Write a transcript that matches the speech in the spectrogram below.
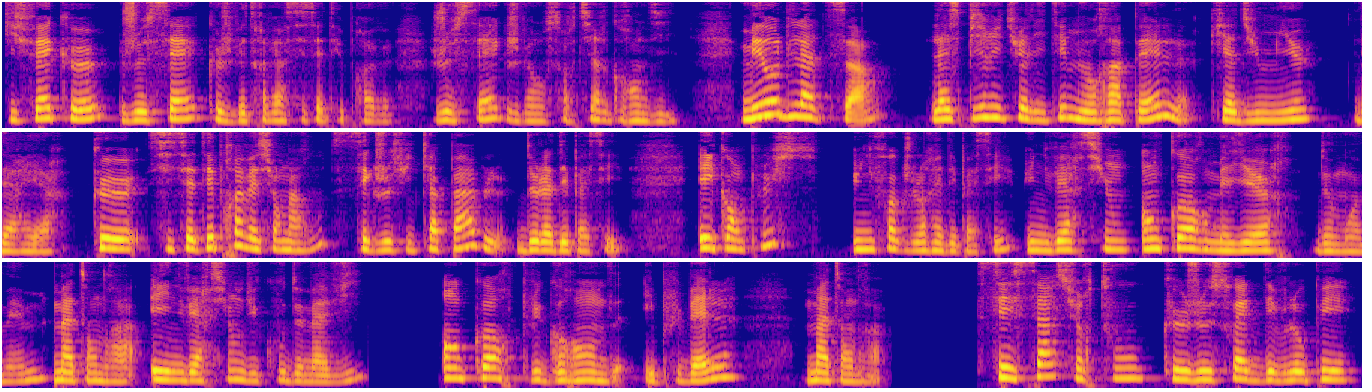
qui fait que je sais que je vais traverser cette épreuve, je sais que je vais en sortir grandi. Mais au-delà de ça, la spiritualité me rappelle qu'il y a du mieux derrière que si cette épreuve est sur ma route, c'est que je suis capable de la dépasser. Et qu'en plus, une fois que je l'aurai dépassée, une version encore meilleure de moi-même m'attendra. Et une version du coup de ma vie, encore plus grande et plus belle, m'attendra. C'est ça surtout que je souhaite développer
